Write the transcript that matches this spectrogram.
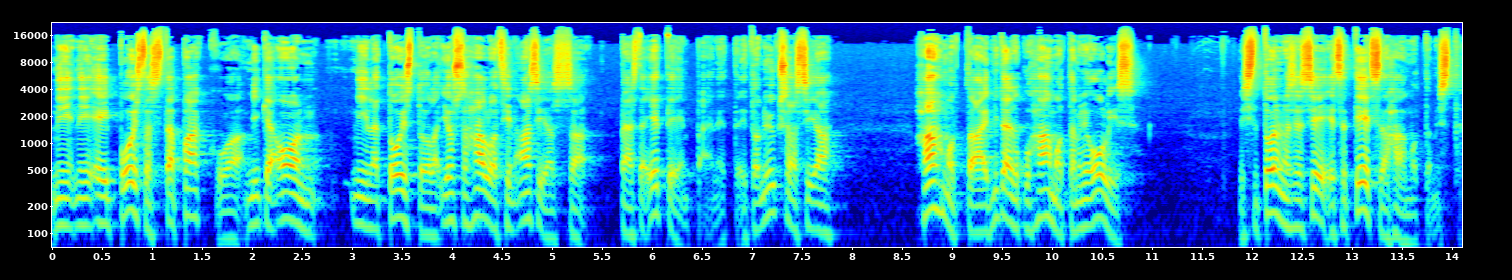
niin, niin ei poista sitä pakkoa, mikä on niillä toistoilla, jos sä haluat siinä asiassa päästä eteenpäin. Että, että on yksi asia hahmottaa, että mitä joku hahmottaminen olisi. Ja sitten toinen asia se, että sä teet sitä hahmottamista.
